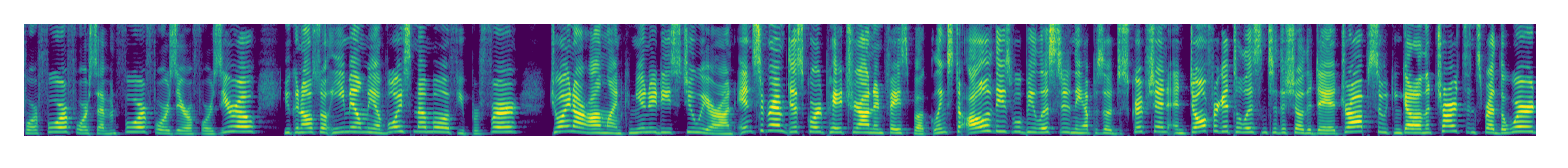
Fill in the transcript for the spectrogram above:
844-474-4040. You can also email me a voice memo if you prefer. Join our online communities too. We are on Instagram, Discord, Patreon, and Facebook. Links to all of these will be listed in the episode description. And don't forget to listen to the show the day it drops so we can get on the charts and spread the word.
